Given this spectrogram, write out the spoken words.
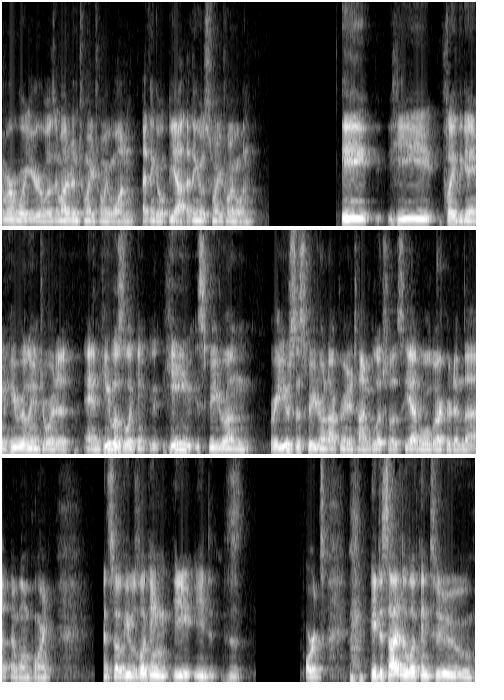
I remember what year it was. It might have been twenty twenty one. I think. It, yeah, I think it was twenty twenty one. He he played the game and he really enjoyed it. And he was looking. He speedrun or he used to speedrun Ocarina of Time glitchless. He had world record in that at one point. And so he was looking. He he his words. he decided to look into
